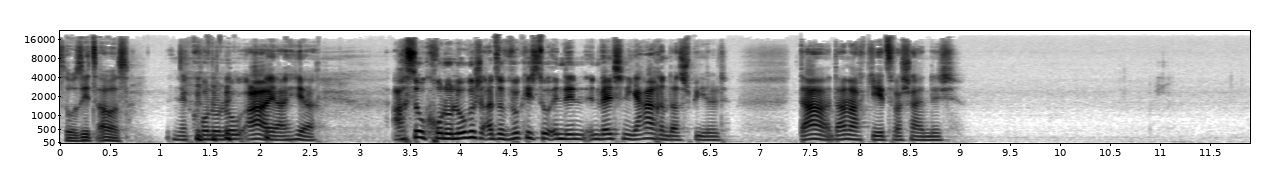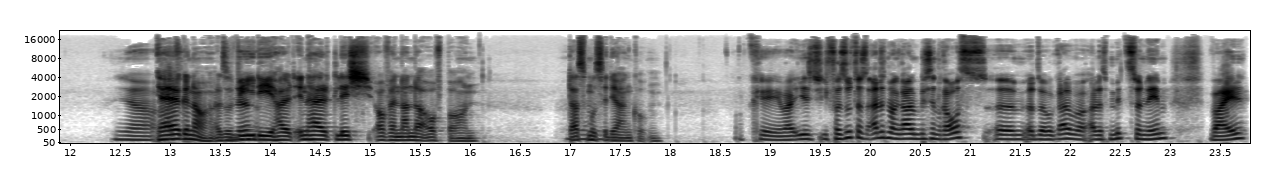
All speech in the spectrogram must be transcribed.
So sieht's aus. in der Chronologie. ah, ja, hier. Ach so, chronologisch, also wirklich so in den, in welchen Jahren das spielt. Da, danach geht's wahrscheinlich. Ja. Ja, ja, genau. Also wie Ja. die halt inhaltlich aufeinander aufbauen. Das musst du dir angucken. Okay, weil ich, ich versuche das alles mal gerade ein bisschen raus, ähm, also gerade mal alles mitzunehmen, weil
